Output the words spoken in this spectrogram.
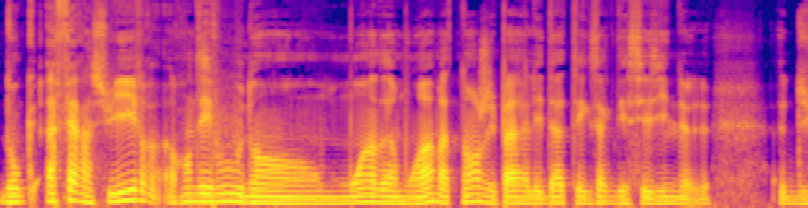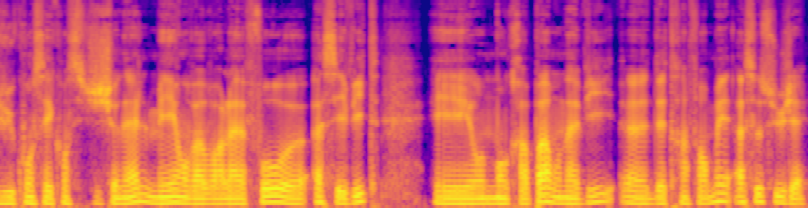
Donc affaire à suivre, rendez-vous dans moins d'un mois maintenant, j'ai pas les dates exactes des saisines du Conseil constitutionnel, mais on va avoir l'info euh, assez vite et on ne manquera pas, à mon avis, euh, d'être informé à ce sujet.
